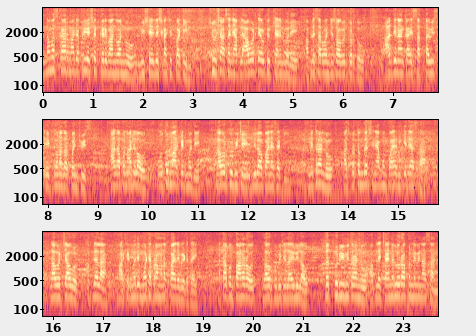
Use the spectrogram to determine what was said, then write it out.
नमस्कार माझ्या प्रिय शेतकरी बांधवांनो मी शैलेश काशीत पाटील. शिवशासने आपल्या आवडत्या यूट्यूब चॅनलमध्ये आपले सर्वांचे स्वागत करतो. आज दिनांक आहे सत्तावीस एक दोन हजार पंचवीस. आज आपण आलेलो आहोत ओतूर मार्केटमध्ये फ्लावर कोबीचे लिलाव पाहण्यासाठी. मित्रांनो आज प्रथमदर्शनी आपण पाहणी केली असता फ्लावरची आवक आपल्याला मार्केटमध्ये मोठ्या प्रमाणात पाहायला भेटत आहे. आता आपण पाहणार आहोत फ्लावर कोबीचे लाईव्ह लिलाव. तत्पूर्वी मित्रांनो आपल्या चॅनलवर आपण नवीन असाल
